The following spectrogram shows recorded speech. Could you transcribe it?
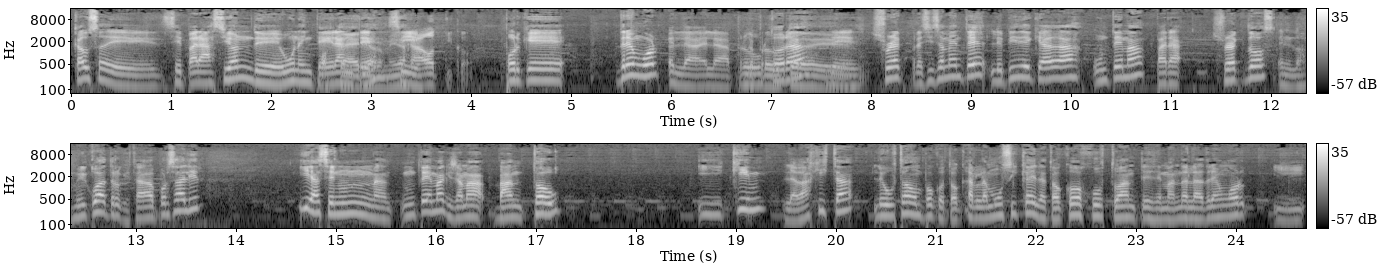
causa de separación de una integrante. Posterior, mira. Caótico. Porque DreamWorks, la, la productora, productora de... de- Shrek precisamente, le pide que haga un tema para Shrek 2 en el 2004, que estaba por salir. Y hacen una- un tema que se llama Bantou. Y Kim, la bajista, le gustaba un poco tocar la música y la tocó justo antes de mandarla a DreamWorks y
